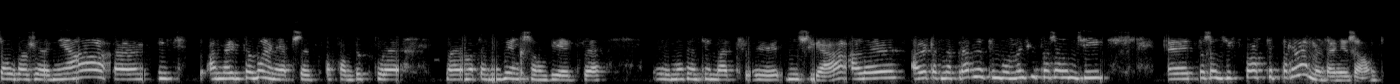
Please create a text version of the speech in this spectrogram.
zauważenia i analizowania przez osoby, które mają na pewno większą wiedzę na ten temat e, niż ja, ale, ale tak naprawdę w tym momencie to rządzi, e, to rządzi w Polsce parlament, a nie rząd.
